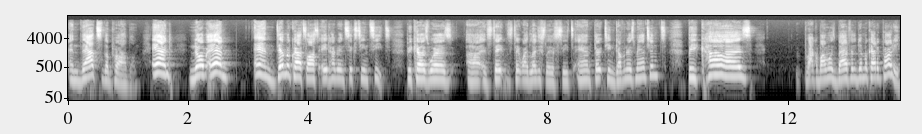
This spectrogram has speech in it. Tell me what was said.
and that's the problem. And no, and and Democrats lost 816 seats because whereas uh, in state statewide legislative seats and 13 governors' mansions because Barack Obama was bad for the Democratic Party.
